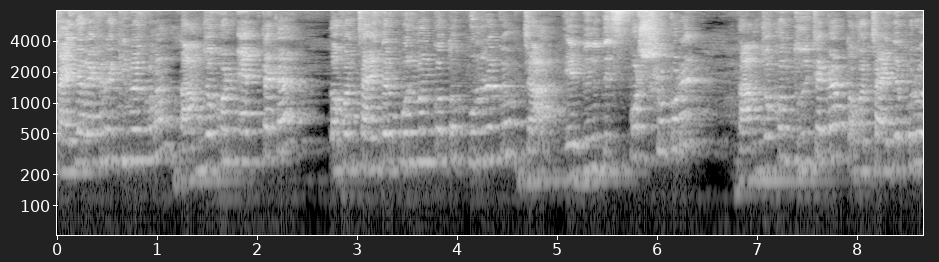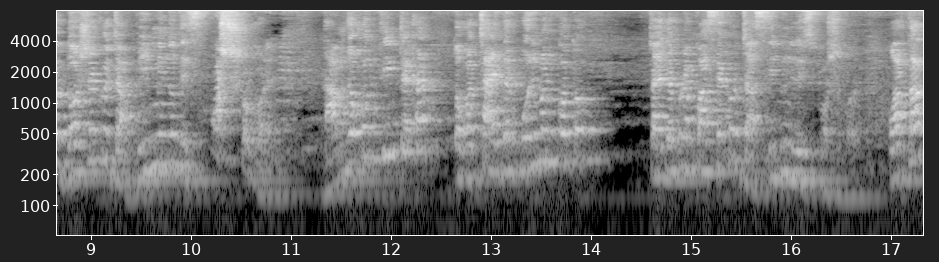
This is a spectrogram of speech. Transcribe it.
চাহিদা রেখাটা কীভাবে করলাম? দাম যখন এক টাকা, তখন চাহিদার পরিমাণ কত? পনেরো একক যা এই বিন্দুতে স্পর্শ করে, দাম যখন দুই টাকা, তখন চাহিদার পরিমাণ দশ একক যা বি বিন্দুতে স্পর্শ করে। দাম যখন তিন টাকা, তখন চাহিদার পরিমাণ কত? চাহিদার পরিমাণ পাঁচ একক যা সি বিন্দুতে স্পর্শ করে। অর্থাৎ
